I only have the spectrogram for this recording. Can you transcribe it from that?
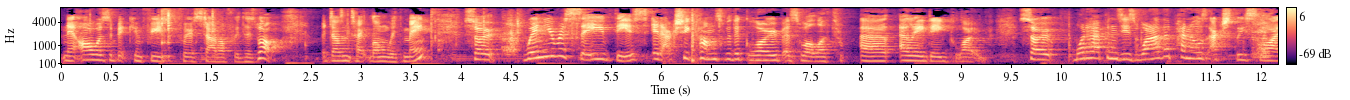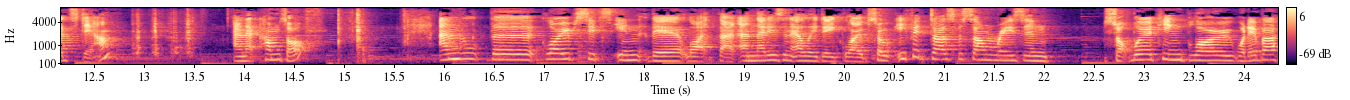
now, I was a bit confused to first start off with as well. It doesn't take long with me. So when you receive this, it actually comes with a globe as well, a uh, LED globe. So what happens is one of the panels actually slides down and that comes off. And the globe sits in there like that, and that is an LED globe. So if it does for some reason stop working, blow, whatever,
